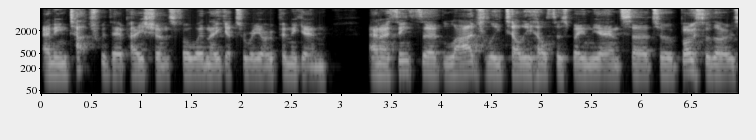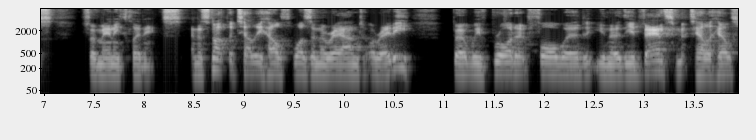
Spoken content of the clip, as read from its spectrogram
and in touch with their patients for when they get to reopen again. And I think that largely telehealth has been the answer to both of those for many clinics. And it's not that telehealth wasn't around already, but we've brought it forward. You know, the advancement telehealth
